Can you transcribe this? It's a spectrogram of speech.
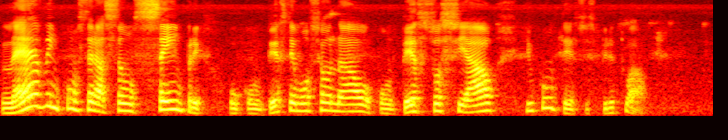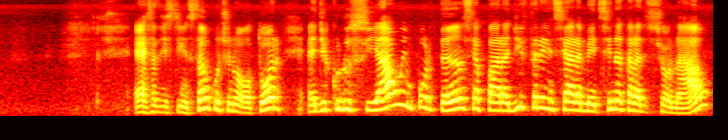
leva em consideração sempre o contexto emocional, o contexto social e o contexto espiritual. Essa distinção, continua o autor, é de crucial importância para diferenciar a medicina tradicional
